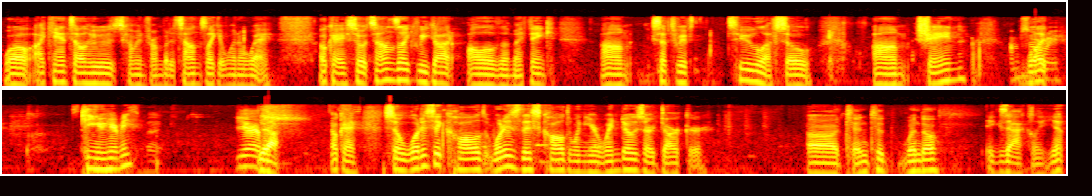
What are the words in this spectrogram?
Well, I can't tell who it's coming from, but it sounds like it went away. Okay, so it sounds like we got all of them. I think, um, except we have two left. So, um, Shane, I'm What- can you hear me? Yes. Yeah. Okay. So, what is it called? What is this called when your windows are darker? Uh, tinted window. Exactly. Yep.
